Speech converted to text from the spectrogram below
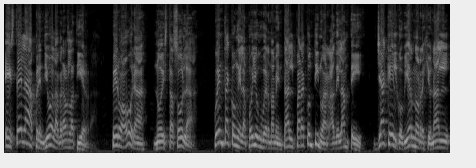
Estela aprendió a labrar la tierra, pero ahora no está sola. Cuenta con el apoyo gubernamental para continuar adelante, ya que el gobierno regional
